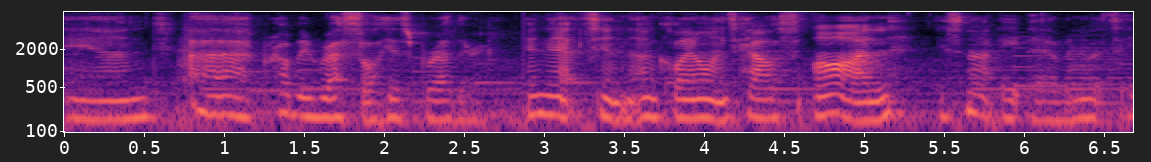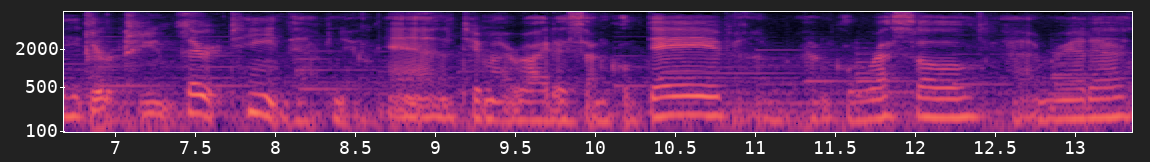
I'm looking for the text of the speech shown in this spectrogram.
and uh, probably Russell, his brother. And that's in Uncle Alan's house on, it's not 8th Avenue, it's 8th 13th. 13th Avenue. And to my right is Uncle Dave, um, Uncle Russell, uh, Moretta,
